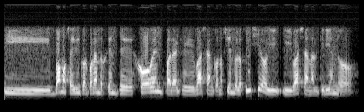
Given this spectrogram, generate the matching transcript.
y vamos a ir incorporando gente joven para que vayan conociendo el oficio y, vayan adquiriendo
